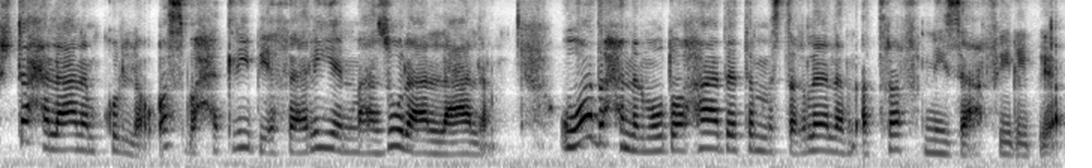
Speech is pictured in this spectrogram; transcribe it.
اجتاح العالم كله وأصبحت ليبيا فعليا معزولة عن العالم. وواضح أن الموضوع هذا تم استغلاله من أطراف النزاع في ليبيا.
